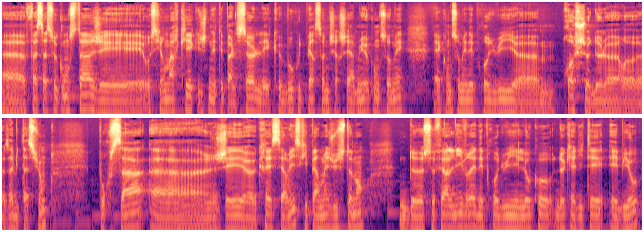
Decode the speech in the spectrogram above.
Euh, face à ce constat, j'ai aussi remarqué que je n'étais pas le seul et que beaucoup de personnes cherchaient à mieux consommer et à consommer des produits proches de leurs habitations. Pour ça, j'ai créé ce service qui permet justement de se faire livrer des produits locaux de qualité et bio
